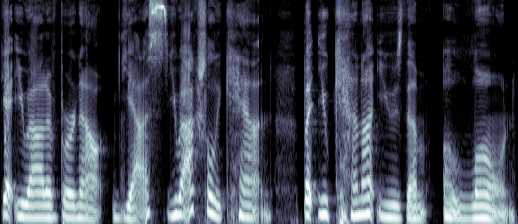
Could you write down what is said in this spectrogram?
get you out of burnout? Yes, you actually can, but you cannot use them alone.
